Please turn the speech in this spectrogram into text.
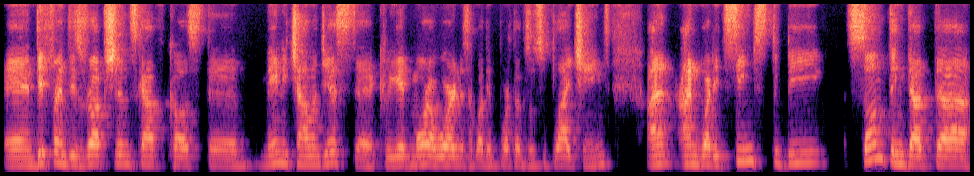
and different disruptions have caused uh, many challenges, uh, create more awareness about the importance of supply chains, and, and what it seems to be something that uh,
